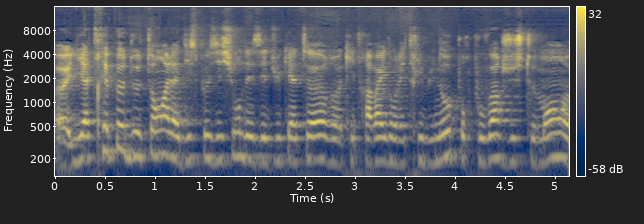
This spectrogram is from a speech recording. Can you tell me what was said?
il y a très peu de temps à la disposition des éducateurs qui travaillent dans les tribunaux pour pouvoir justement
